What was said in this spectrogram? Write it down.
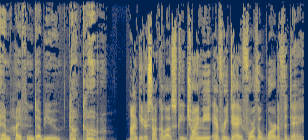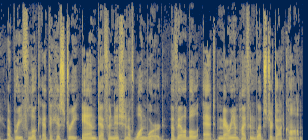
m-w.com. I'm Peter Sokolowski. Join me every day for the Word of the Day, a brief look at the history and definition of one word, available at merriam-webster.com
